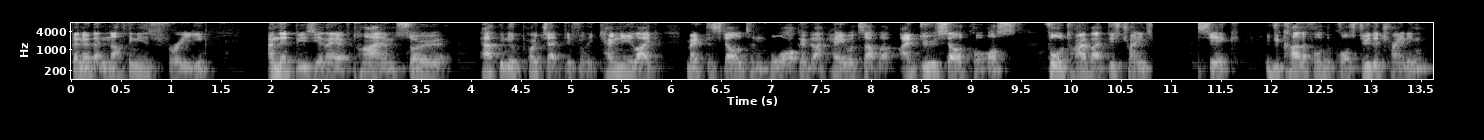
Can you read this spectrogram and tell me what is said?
they know that nothing is free and they're busy and they have time. So how can you approach that differently? Can you like make the skeleton walk and be like, hey, what's up? I do sell a course full time, but this training's sick. If you can't afford the course, do the training,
